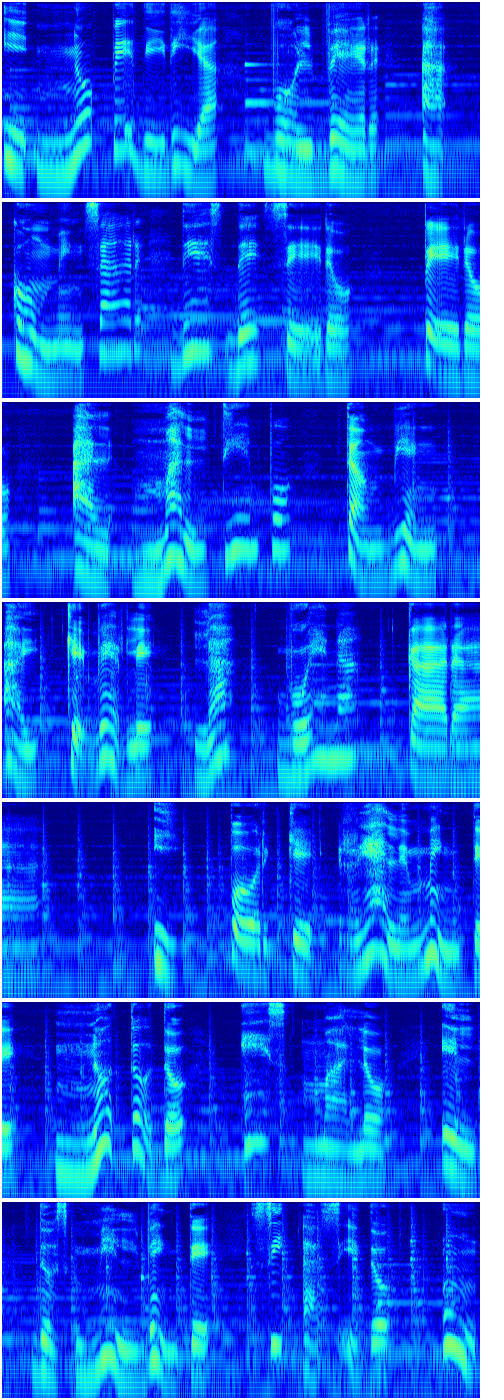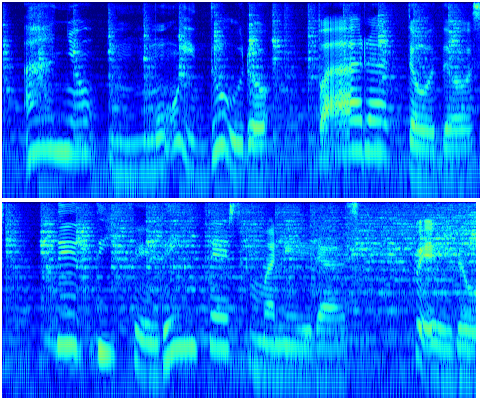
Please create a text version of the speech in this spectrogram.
y no pediría volver a comenzar desde cero. Pero al mal tiempo también hay que verle la buena cara. Y porque realmente no todo es malo el 2020 sí ha sido un año muy duro para todos de diferentes maneras, pero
